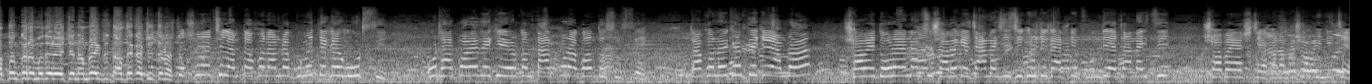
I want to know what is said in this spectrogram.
আতঙ্কের মধ্যে রয়েছেন। আমরা একটু তাদের কাছে শুনেছিলাম তখন আমরা ঘুমে থেকে উঠছি। ওঠার পরে দেখি এরকম তারপরা গন্ধ ছুটছে তখন ওইখান থেকে আমরা সবাই দৌড়ে নামছি সবাইকে জানাইছি সিকিউরিটি গার্ডকে ফোন দিয়ে জানাইছি সবাই আসছে এখন আমরা সবাই নিচে।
